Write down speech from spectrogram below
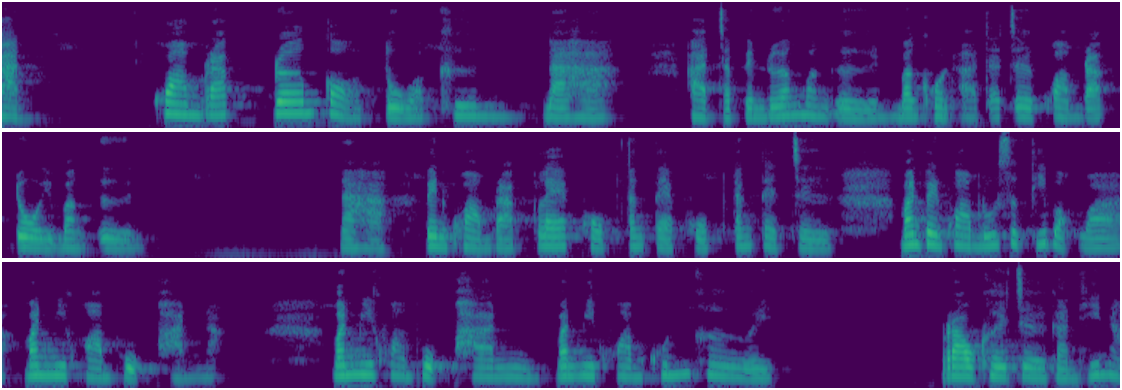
กัน ความรักเริ่มก่อตัวขึ้นนะคะอาจจะเป็นเรื่องบังเอิญ บางคนอาจจะเจอความรักโดยบังเอิญ นะคะ เป็นความรักแรกพบตั้งแต่พบตั้งแต่เจอ มันเป็นความรู้สึกที่บอกว่ามันมีความผูกพันนะมันมีความผูกพัน มันมีความคุ้นเคย เราเคยเจอกันที่ไหน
